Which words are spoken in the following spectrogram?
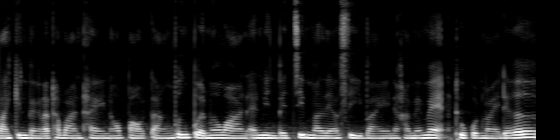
ลากกินแบ่งรัฐบาลไทยเนาะเป่าตังเพิ่งเปิดเมื่อวานแอดมินไปจิ้มมาแล้ว 4 ใบนะคะ แม่แม่ถูกกฎหมายเด้อ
